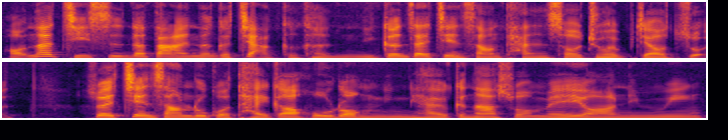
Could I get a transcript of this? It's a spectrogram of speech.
好，那及时，那当然那个价格可能你跟在建商谈的时候就会比较准。所以建商如果抬高糊弄你，你还会跟他说没有啊？你明明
